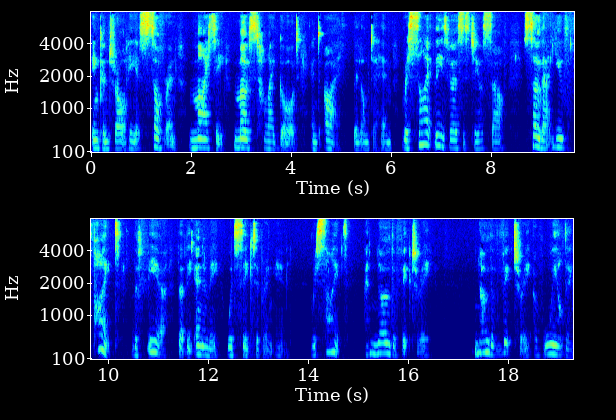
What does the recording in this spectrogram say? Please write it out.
in control. He is sovereign, mighty, most high God, and I belong to Him. Recite these verses to yourself so that you fight the fear that the enemy would seek to bring in. Recite and know the victory. Know the victory of wielding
